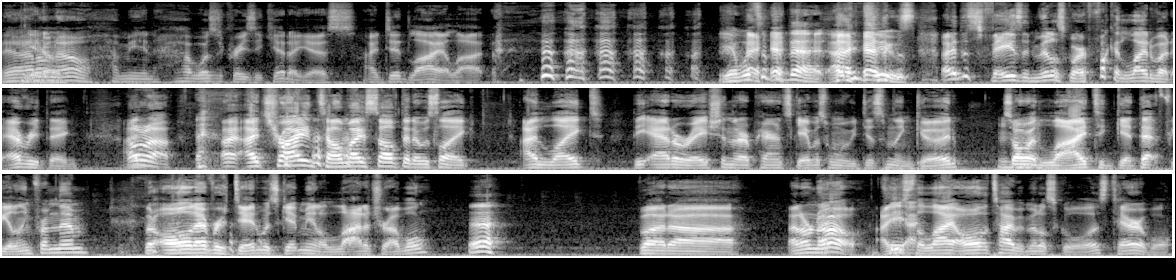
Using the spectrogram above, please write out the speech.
Yeah, I You don't know. know. I mean, I was a crazy kid, I guess. I did lie a lot. Yeah, what's up with that? I did had too. This, I had this phase in middle school. I fucking lied about everything. I don't know. I, I try and tell myself that it was like I liked the adoration that our parents gave us when we did something good, so I Mm-hmm. would lie to get that feeling from them. But all it ever did was get me in a lot of trouble. Eh, But uh, I don't know. I see, used to lie all the time in middle school. It was terrible.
